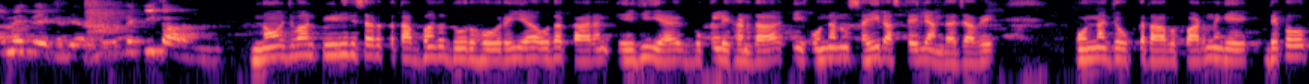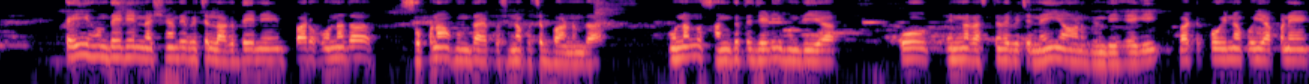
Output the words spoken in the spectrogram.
ਕਿਵੇਂ ਦੇਖਦੇ ਆ, ਤੇ ਕੀ ਕਾਰਨ ਨੇ? ਨੌਜਵਾਨ ਪੀੜ੍ਹੀ ਸਰ ਕਿਤਾਬਾਂ ਤੋਂ ਦੂਰ ਹੋ ਰਹੀ ਹੈ ਉਹਦਾ ਕਾਰਨ ਇਹੀ ਹੈ ਬੁੱਕ ਲਿਖਣ ਦਾ, ਕਿ ਉਹਨਾਂ ਨੂੰ ਸਹੀ ਰਸਤੇ ਲਿਆਂਦਾ ਜਾਵੇ। ਉਹਨਾਂ ਜੋ ਕਿਤਾਬ ਪੜ੍ਹਨਗੇ, ਦੇਖੋ ਕਈ ਹੁੰਦੇ ਨੇ, ਨਸ਼ਿਆਂ ਦੇ ਵਿੱਚ ਲੱਗਦੇ ਨੇ, ਪਰ ਉਹਨਾਂ ਦਾ ਸੁਪਨਾ ਹੁੰਦਾ ਹੈ ਕੁਝ ਨਾ ਕੁਝ ਬਣਨ ਦਾ ਉਹਨਾਂ ਨੂੰ ਸੰਗਤ ਜਿਹੜੀ ਹੁੰਦੀ ਆ, ਉਹ ਇਹਨਾਂ ਰਸਤਿਆਂ ਦੇ ਵਿੱਚ ਨਹੀਂ ਆਉਣ ਦਿੰਦੀ ਹੈਗੀ। ਬਟ ਕੋਈ ਨਾ ਕੋਈ ਆਪਣੇ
